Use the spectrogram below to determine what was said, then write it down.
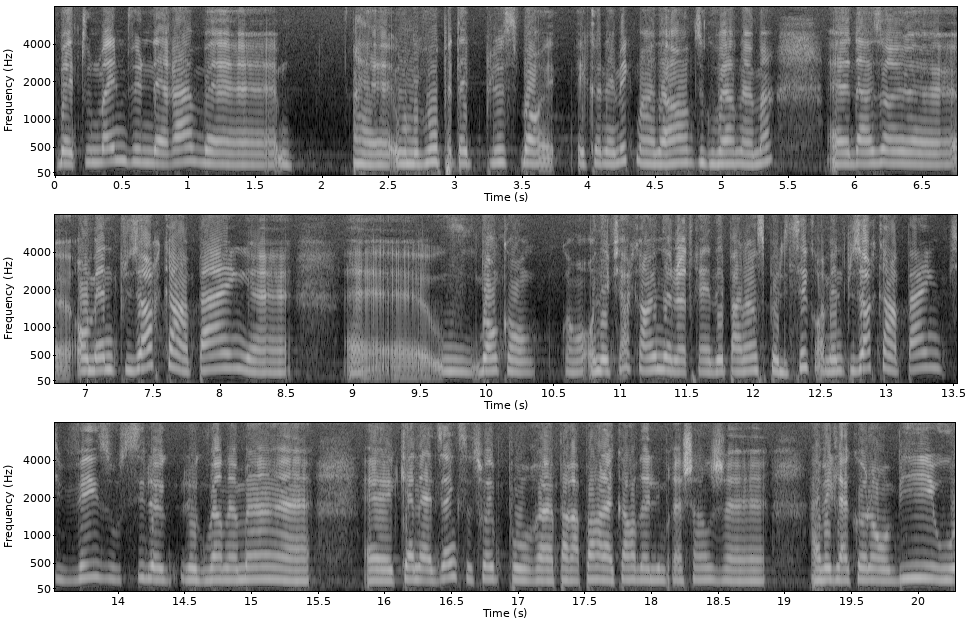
ben, tout de même vulnérable. euh, au niveau peut-être plus bon économique, en dehors du gouvernement. Euh, dans un, euh, on mène plusieurs campagnes euh, où, on est fiers quand même de notre indépendance politique. On mène plusieurs campagnes qui visent aussi le, gouvernement euh, euh, canadien, que ce soit par rapport à l'accord de libre-échange avec la Colombie ou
